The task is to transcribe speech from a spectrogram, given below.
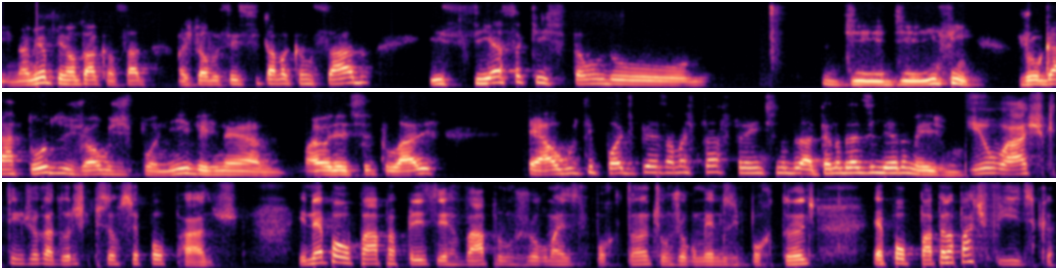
na minha opinião, estava cansado, mas para vocês se estava cansado e se essa questão do de, de, enfim, jogar todos os jogos disponíveis, né, a maioria dos titulares, é algo que pode pesar mais para frente, até no brasileiro mesmo. Eu acho que tem jogadores que precisam ser poupados. E não é poupar para preservar para um jogo mais importante um jogo menos importante, é poupar pela parte física.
